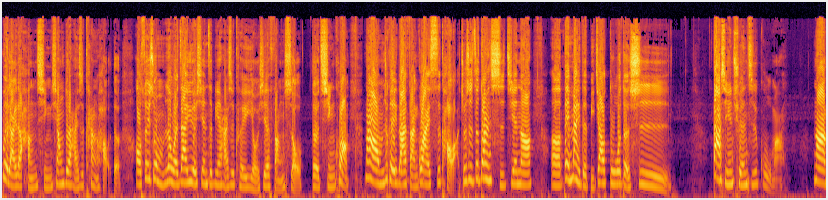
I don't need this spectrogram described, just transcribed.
未来的行情相对还是看好的哦，所以说我们认为在月线这边还是可以有一些防守的情况，那我们就可以来反过来思考啊，就是这段时间呢，呃，被卖的比较多的是大型全职股嘛。那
